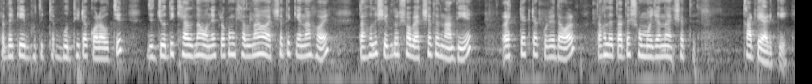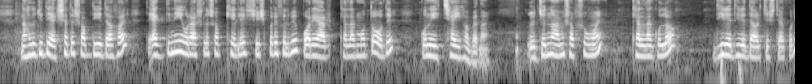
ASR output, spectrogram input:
তাদেরকে এই বুদ্ধিটা বুদ্ধিটা করা উচিত যে যদি খেলনা, অনেক রকম খেলনাও একসাথে কেনা হয়, তাহলে সেগুলো সব একসাথে না দিয়ে একটা একটা করে দেওয়ার, তাহলে তাদের সময় যেন একসাথে কাটে আর কি। নাহলে যদি একসাথে সব দিয়ে দেওয়া হয়, তো একদিনেই ওরা আসলে সব খেলে, শেষ করে ফেলবে, পরে আর খেলার মতো ওদের কোনো ইচ্ছাই হবে না। এর জন্য আমি সবসময় খেলনাগুলো ধীরে ধীরে দেওয়ার চেষ্টা করি,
